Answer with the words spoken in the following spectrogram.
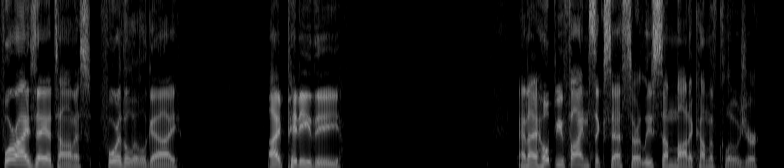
for Isaiah Thomas, for the little guy. I pity thee. And I hope you find success, or at least some modicum of closure.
